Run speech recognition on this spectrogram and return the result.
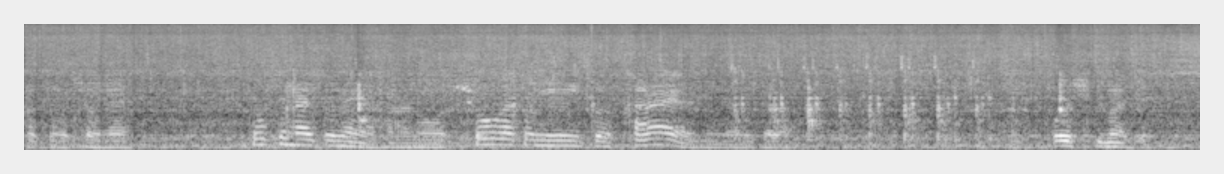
かけましょうね。そうしないとね、あの、生姜とニンニクが辛い味になるから、美味しくないです。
